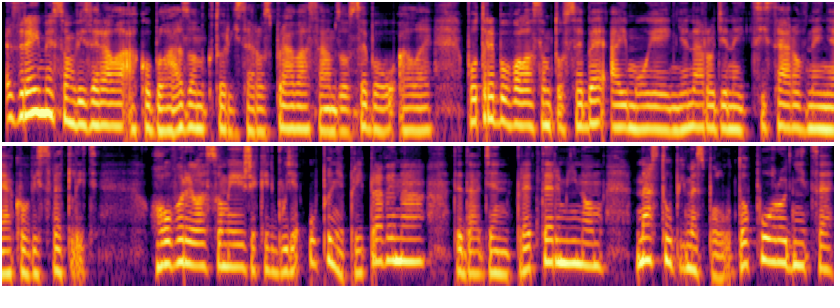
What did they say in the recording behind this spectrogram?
Zrejme som vyzerala ako blázon, ktorý sa rozpráva sám so sebou, ale potrebovala som to sebe aj mojej nenarodenej cisárovnej nejako vysvetliť. Hovorila som jej, že keď bude úplne pripravená, teda deň pred termínom, nastúpime spolu do pôrodnice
